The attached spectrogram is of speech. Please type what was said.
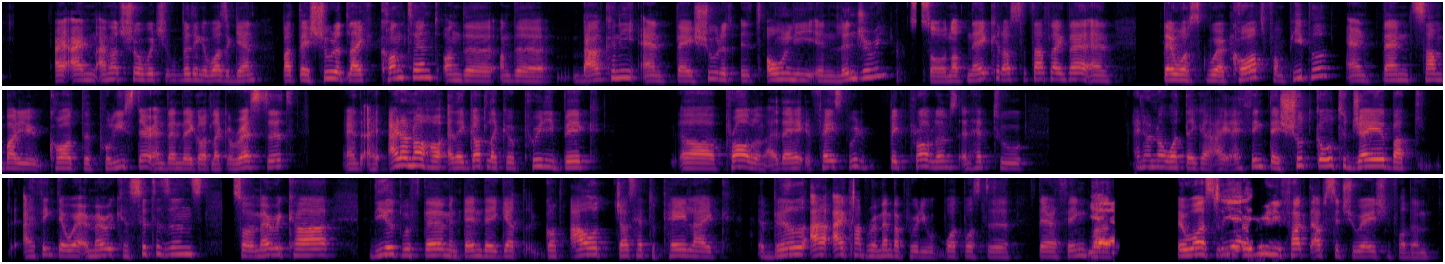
I I'm I'm not sure which building it was again but they shooted like content on the on the balcony and they shooted it only in lingerie so not naked or stuff like that and they was were caught from people and then somebody called the police there and then they got like arrested and i, I don't know how they got like a pretty big uh problem. They faced really big problems and had to i don't know what they got. I, I think they should go to jail but i think they were american citizens so america dealt with them and then they get got out just had to pay like a bill. I, I can't remember pretty what was the their thing but yeah. it was so, yeah. a really fucked up situation for them.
